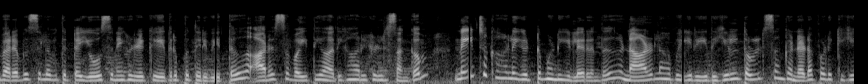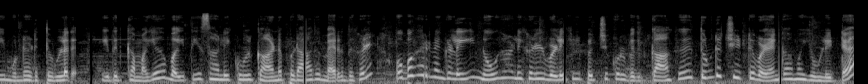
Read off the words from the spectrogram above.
வரவு செலவு திட்ட யோசனைகளுக்கு எதிர்ப்பு தெரிவித்து அரசு வைத்திய அதிகாரிகள் சங்கம் நேற்று காலை எட்டு மணியிலிருந்து நாடளாவிய ரீதியில் தொழிற்சங்க நடவடிக்கையை முன்னெடுத்துள்ளது. இதற்கமைய வைத்தியசாலைக்குள் காணப்படாத மருந்துகள் உபகரணங்களை நோயாளிகள் வெளியில் பெற்றுக் கொள்வதற்காக துண்டுச்சீட்டு வழங்காமை உள்ளிட்ட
